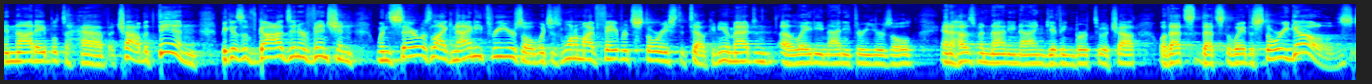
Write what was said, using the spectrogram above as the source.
and not able to have a child. But then, because of God's intervention, when Sarah was like 93 years old, which is one of my favorite stories to tell, can you imagine a lady 93 years old and a husband 99 giving birth to a child? Well, that's, that's the way the story goes.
